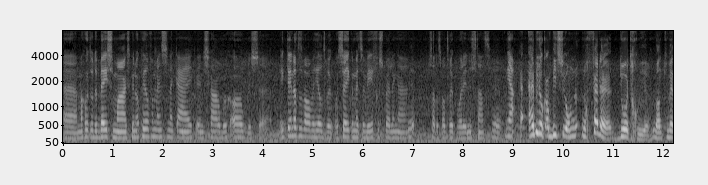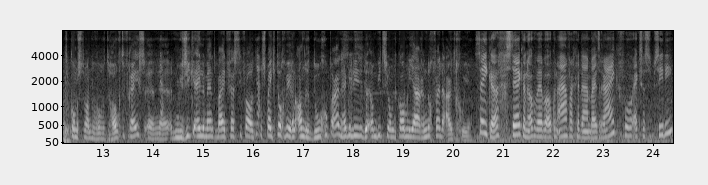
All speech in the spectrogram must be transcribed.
Uh, maar goed, op de Beestenmarkt kunnen ook heel veel mensen naar kijken. In de Schouwburg ook. Dus uh, ik denk dat het wel weer heel druk wordt. Zeker met de weervoorspellingen ja. zal het wel druk worden in de stad. Ja. Ja. Hebben jullie ook ambitie om nog verder door te groeien? Want met de komst van bijvoorbeeld hoogtevrees, een uh, het muziekelement bij het festival, spreek je toch weer een andere doelgroep aan. Precies. Hebben jullie de ambitie om de komende jaren nog verder uit te groeien? Zeker. Sterker nog, we hebben ook een aanvraag gedaan bij het Rijk voor extra subsidie.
